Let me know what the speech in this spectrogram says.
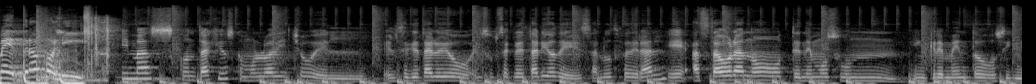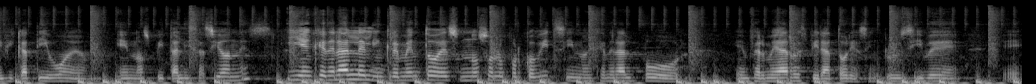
Metrópoli. Hay más contagios, como lo ha dicho el, secretario, el subsecretario de Salud Federal. Eh, hasta ahora no tenemos un incremento significativo en, en, hospitalizaciones y en general el incremento es no solo por COVID, sino en general por enfermedades respiratorias, inclusive eh.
